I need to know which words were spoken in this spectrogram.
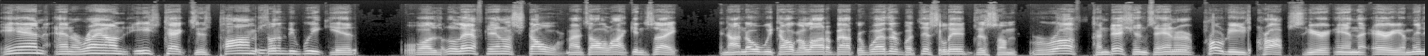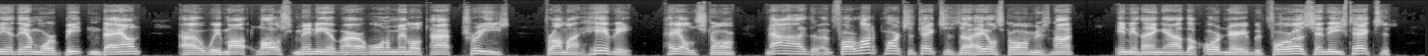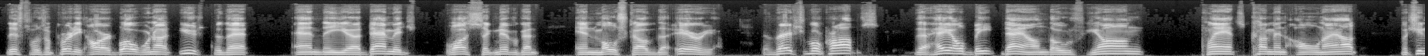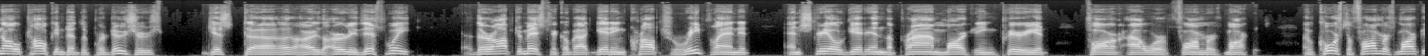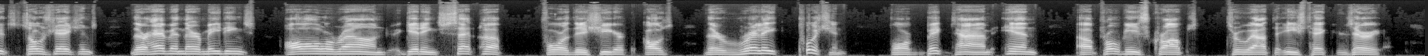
In and around East Texas, Palm Sunday weekend was left in a storm. That's all I can say. And I know we talk a lot about the weather, but this led to some rough conditions in our produce crops here in the area. Many of them were beaten down. Uh, we lost many of our ornamental type trees from a heavy hailstorm now, for a lot of parts of Texas, a hailstorm is not anything out of the ordinary, but for us in East Texas, this was a pretty hard blow. We're not used to that, and the uh, damage was significant in most of the area. The vegetable crops, the hail beat down those young plants coming on out. But you know, talking to the producers just uh, early this week, they're optimistic about getting crops replanted and still get in the prime marketing period for our farmers markets. Of course, the farmers markets associations, they're having their meetings all around getting set up for this year because they're really pushing for big time in uh, produce crops throughout the East Texas area.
